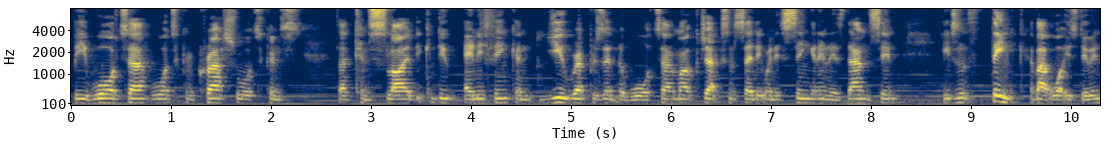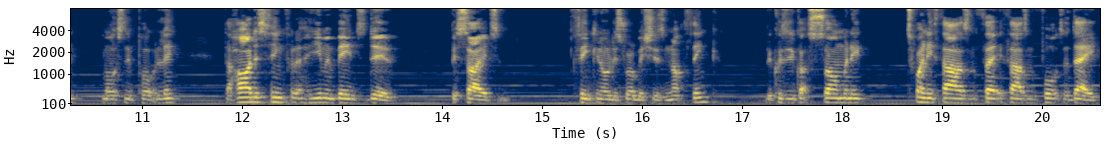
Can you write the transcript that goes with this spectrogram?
be water, water can crash, water can that can slide, it can do anything, and you represent the water. Michael Jackson said it when he's singing and he's dancing. He doesn't think about what he's doing, most importantly. The hardest thing for a human being to do, besides thinking all this rubbish, is not think. Because you've got so many 20,000, 30,000 thoughts a day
